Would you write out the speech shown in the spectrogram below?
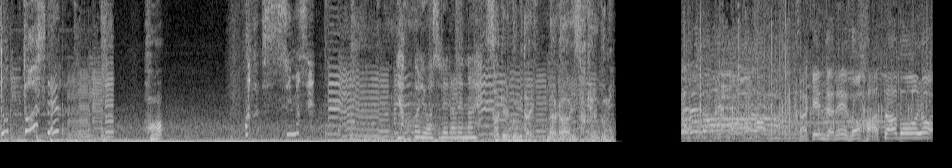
どどうして？は？すいません。やっぱり忘れられない。避ける組対長い避ける組叫んじゃねえぞ。はたぼうよ。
